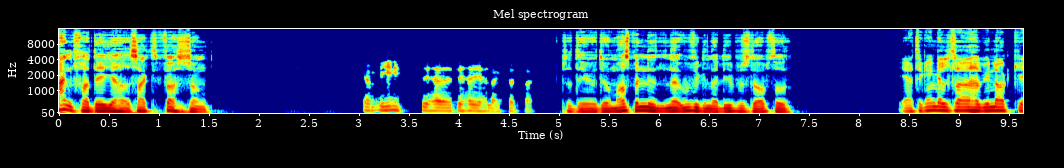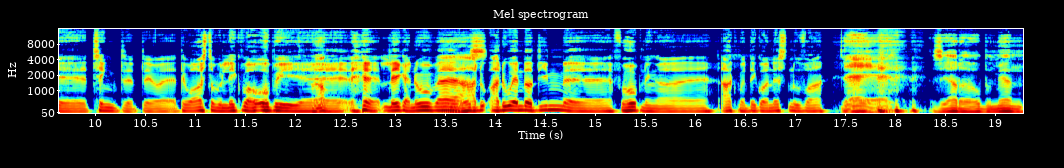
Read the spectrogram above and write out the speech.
langt fra det, jeg havde sagt før sæsonen. Jamen enig, det havde, det havde jeg heller ikke selv sagt. Så det er jo, det var meget spændende, den her udvikling, der lige pludselig opstod. Ja, til gengæld så havde vi nok øh, tænkt, at det var, det var os, der ville ligge, hvor OB øh, ja. ligger nu. Hvad, yes. har, du, har du ændret dine øh, forhåbninger, øh, Ahmed? Det går næsten ud fra. Ja, ja. altså, jeg har da håbet mere end,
